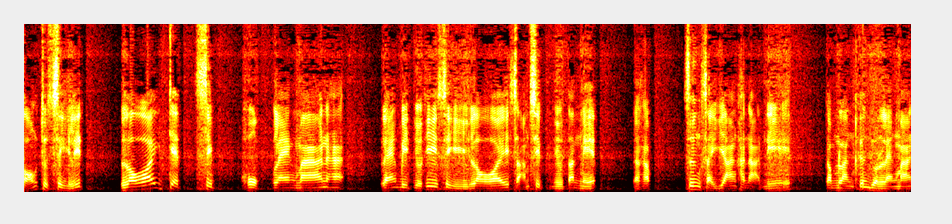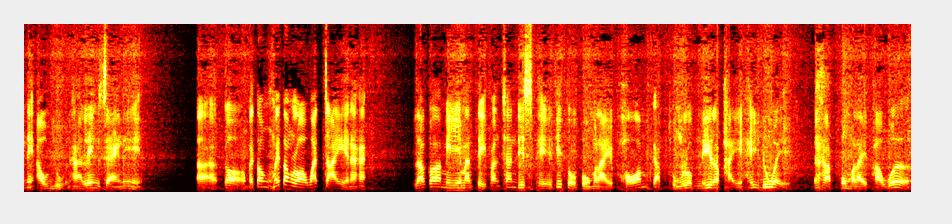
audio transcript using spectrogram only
2.4 ลิตร 176 แรงม้านะฮะ แรงบิดอยู่ที่ 430 นิวตันเมตรนะครับ ซึ่งใส่ยางขนาดนี้กำลังเครื่องยนต์แรงม้านี่เอาอยู่นะฮะ เร่งแซงนี่อ่าก็ไม่ต้องไม่ต้องรอวัดใจนะฮะ แล้วก็มีมันติฟังก์ชันดิสเพย์ที่ตัวพวงมาลัยพร้อมกับถุงลมนิรภัยให้ด้วยนะครับพวงมาลัยพาวเวอร์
